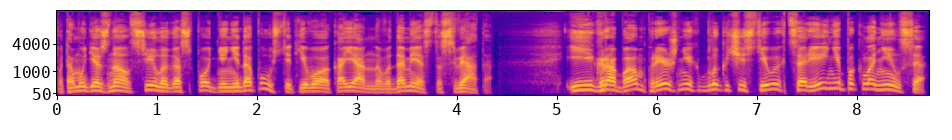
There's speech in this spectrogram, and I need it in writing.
потому где знал, сила Господня не допустит его окаянного до места свята, и гробам прежних благочестивых царей не поклонился,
